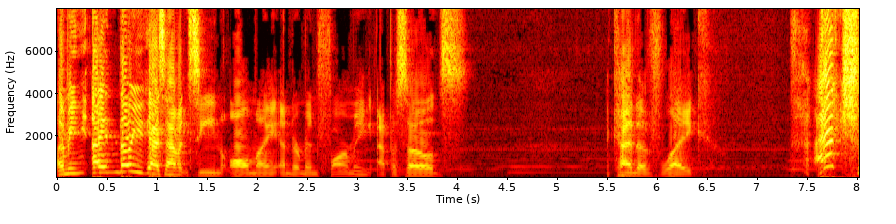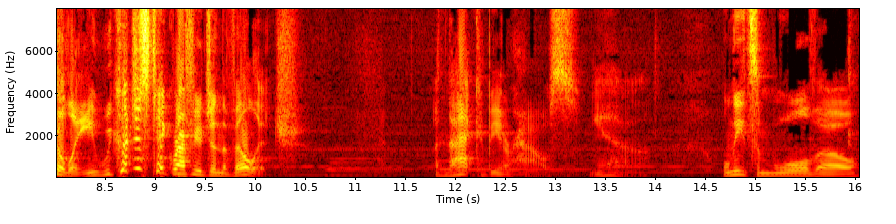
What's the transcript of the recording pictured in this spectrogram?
I mean, I know you guys haven't seen all my Enderman farming episodes. I kind of, like... Actually, we could just take refuge in the village. And that could be our house. Yeah. We'll need some wool, though.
